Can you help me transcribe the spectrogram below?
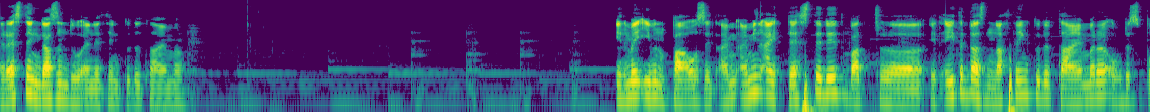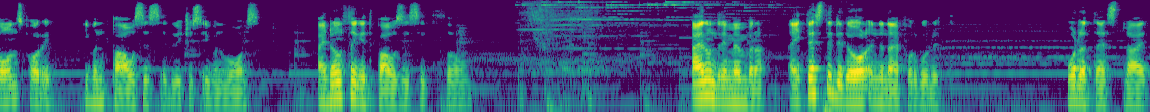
Resting doesn't do anything to the timer. It may even pause it. I, I mean, I tested it, but uh, it either does nothing to the timer of the spawns or it even pauses it, which is even worse. I don't think it pauses it though. I don't remember. I tested it all and then I forgot it. What a test, right?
